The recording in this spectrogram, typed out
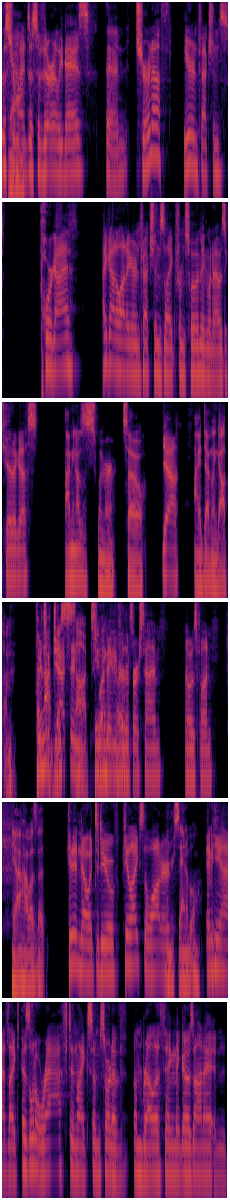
this Yeah. reminds us of the early days. And sure enough, ear infections. Poor guy. I got a lot of ear infections like from swimming when I was a kid, I guess. I mean, I was a swimmer, so Yeah. I definitely got them. They're we not Jackson suck, too. Swimming for the first time. That was fun. Yeah, how was it? He didn't know what to do. He likes the water. Understandable. and he had like his little raft and like some sort of umbrella thing that goes on it and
